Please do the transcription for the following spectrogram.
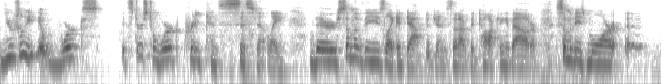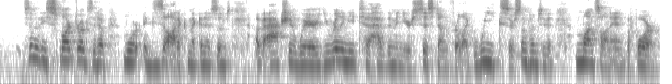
usually it works it starts to work pretty consistently. There's some of these like adaptogens that I've been talking about, or some of these more uh, some of these smart drugs that have more exotic mechanisms of action where you really need to have them in your system for like weeks or sometimes even months on end before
